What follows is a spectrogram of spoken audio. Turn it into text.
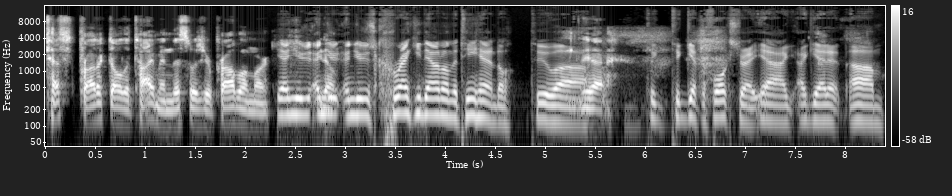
test product all the time, and this was your problem." Or Yeah, and, you and you're and you're just cranky down on the T handle to uh, yeah, to, to get the fork straight. Yeah, I, I get it. Um,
